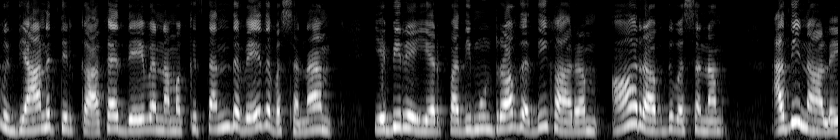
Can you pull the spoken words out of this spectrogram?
இரவு தியானத்திற்காக தேவன் நமக்கு தந்த வேத வசனம். எபிரேயர் பதிமூன்றாவது அதிகாரம் ஆறாவது வசனம். அதனாலே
